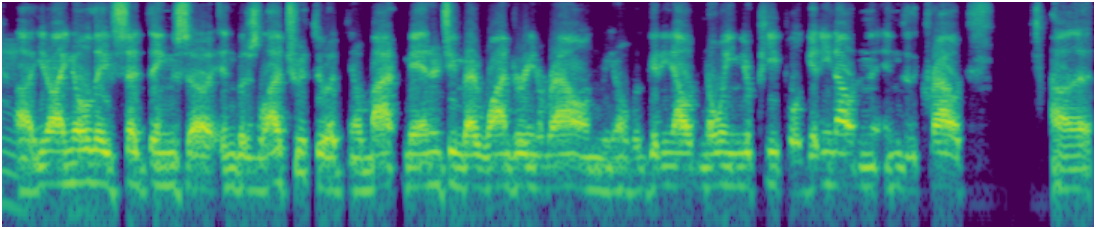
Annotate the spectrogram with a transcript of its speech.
Mm. Uh, you know, I know they've said things, uh, and there's a lot of truth to it. You know, managing by wandering around, you know, getting out, knowing your people, getting out in, into the crowd. Uh,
